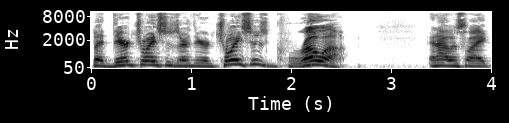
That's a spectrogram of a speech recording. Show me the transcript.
but their choices are their choices. Grow up." And I was like,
